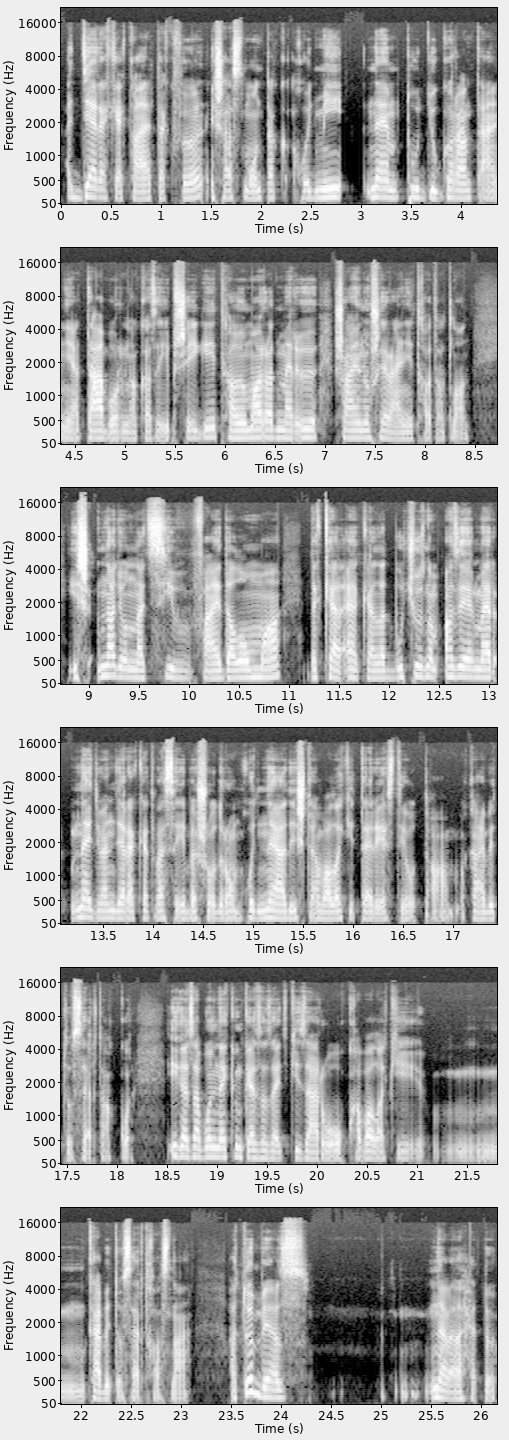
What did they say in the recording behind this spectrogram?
A gyerekek álltak föl, és azt mondtak, hogy mi nem tudjuk garantálni a tábornak az épségét, ha ő marad, mert ő sajnos irányíthatatlan. És nagyon nagy szívfájdalommal, de kell, el kellett búcsúznom, azért, mert 40 gyereket veszélybe sodrom, hogy ne ad Isten valaki terjeszti ott a, a kábítószert akkor. Igazából nekünk ez az egy kizáró ok, ha valaki mm, kábítószert használ. A többi az nevelhető.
